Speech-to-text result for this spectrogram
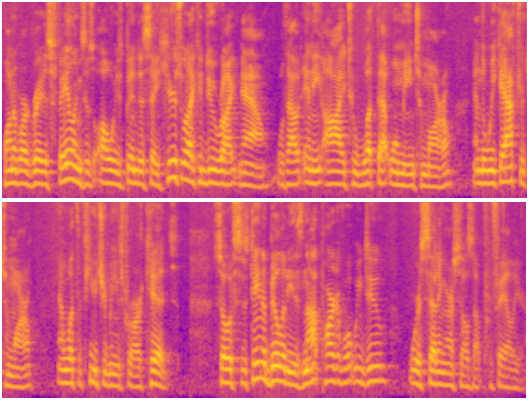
One of our greatest failings has always been to say, here's what I can do right now, without any eye to what that will mean tomorrow and the week after tomorrow and what the future means for our kids. So if sustainability is not part of what we do, we're setting ourselves up for failure.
